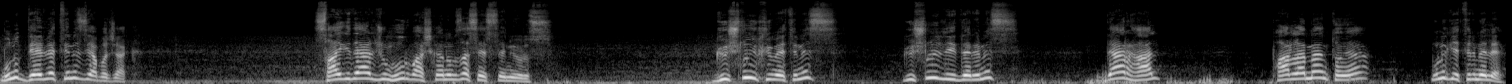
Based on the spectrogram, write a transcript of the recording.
Bunu devletimiz yapacak. Saygıdeğer Cumhurbaşkanımıza sesleniyoruz. Güçlü hükümetimiz, güçlü liderimiz derhal parlamentoya bunu getirmeli.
